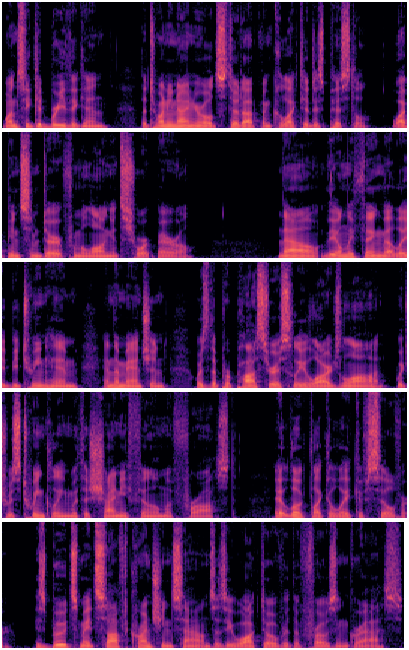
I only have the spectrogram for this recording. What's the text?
Once he could breathe again, the 29 year old stood up and collected his pistol, wiping some dirt from along its short barrel. Now, the only thing that lay between him and the mansion was the preposterously large lawn, which was twinkling with a shiny film of frost. It looked like a lake of silver. His boots made soft crunching sounds as he walked over the frozen grass.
